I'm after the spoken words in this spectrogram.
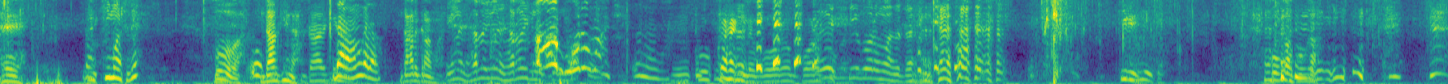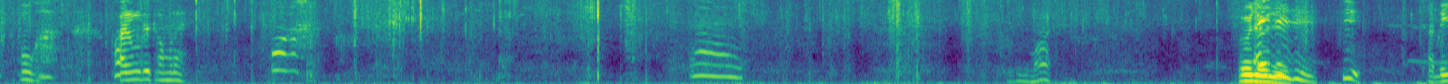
হ্যাঁ কি মাছ রে? ও ডাকি না ডার্ক দাও আমাকে দাও। ডারগা মাছ। এগুলো ঝাড়ো এগুলো ঝাড়ো ও বড় মাছ। পোকা এগুলো বড় বড় এগুলো সে বড় মাছ ওটা। কি রে? পোকা পোকা। পোকা পায়ের মধ্যে কামড়ায়। মাছ। ওই যে কি? ছাটি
